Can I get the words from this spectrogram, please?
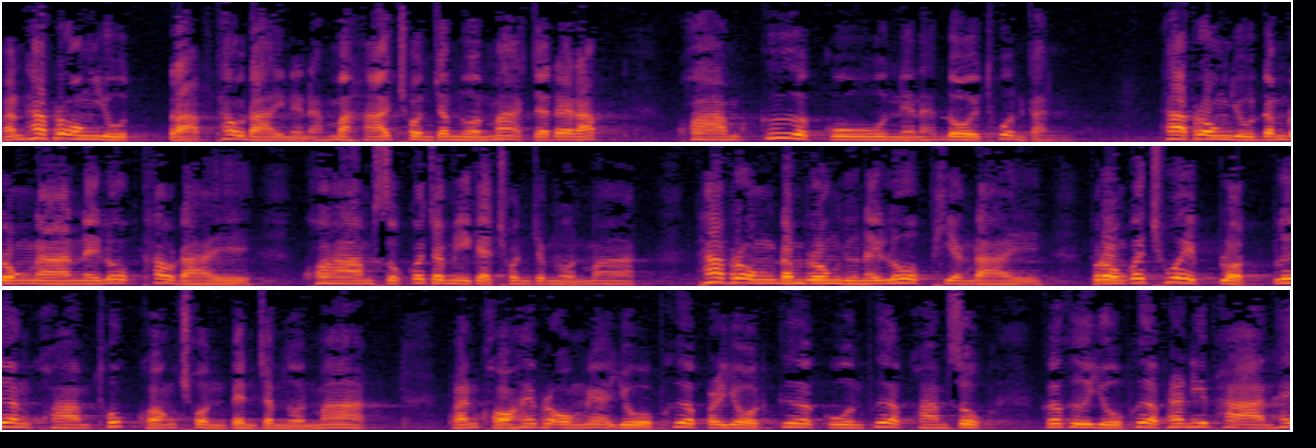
มันถ้าพระองค์อยู่ตราบเท่าใดเนี่ยนะมหาชนจำนวนมากจะได้รับความเกื้อกูลเนี่ยนะโดยทั่วกัน ถ้าพระองค์อยู่ดำรงนานในโลกเท่าใด ความสุขก็จะมีแก่ชนจำนวนมาก ถ้าพระองค์ดำรงอยู่ในโลกเพียงใด พระองค์ก็ช่วยปลดเปลื้องความทุกข์ของชนเป็นจำนวนมากเพราะนั้นขอให้พระองค์เนี่ยอยู่เพื่อประโยชน์เกื้อกูลเพื่อความสุข ก็คืออยู่เพื่อพระนิพพานให้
